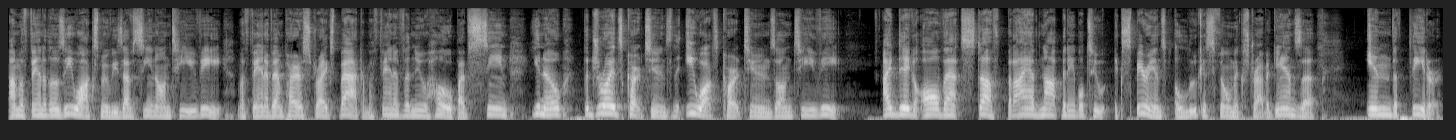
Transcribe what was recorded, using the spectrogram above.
I'm a fan of those Ewoks movies I've seen on TV. I'm a fan of Empire Strikes Back. I'm a fan of A New Hope. I've seen, you know, the Droids cartoons and the Ewoks cartoons on TV. I dig all that stuff, but I have not been able to experience a Lucasfilm extravaganza in the theater.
